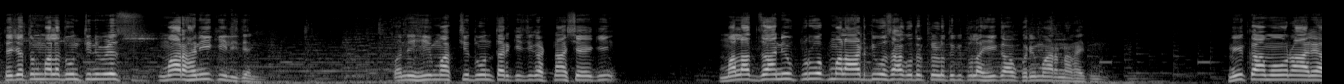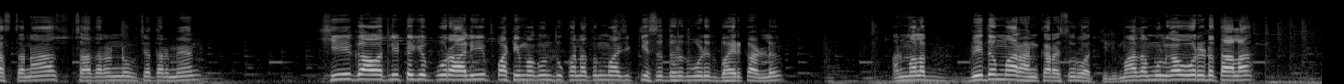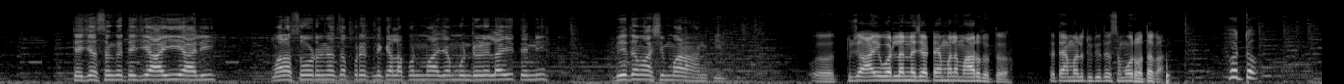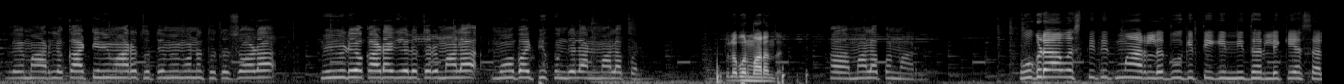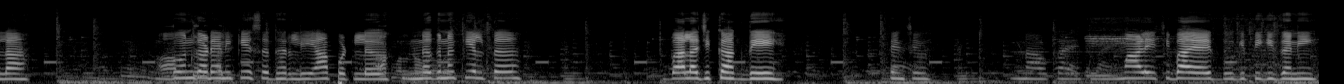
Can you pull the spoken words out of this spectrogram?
त्याच्यातून मला दोन तीन वेळेस मारहाणी केली त्यांनी. पण ही मागची दोन तारखेची घटना अशी आहे की मला जाणीवपूर्वक मला आठ दिवस अगोदर कळलं होतं की तुला ही गावकरी मारणार आहेत म्हणून. मी कामावरून आले असताना साधारण नऊच्या दरम्यान ही गावातली टगे पोरं आली पाठीमागून दुकानातून माझी केस धरत ओढत बाहेर काढलं. आणि मला बेदम मारहाण करायला सुरुवात केली. माझा मुलगा ओरडत आला. त्याच्या संग त्याची आई आली. मला सोडवण्याचा प्रयत्न केला पण माझ्या मंडळीलाही त्यांनी बेदम अशी मारहाण केली. तुझ्या आई वडिलांना ज्या टायमाला मारत होतं त्या टायमाला तू तिथं समोर होता का? होतो. लय मारलं काठीने मारत होते. मी म्हणत होतो सोडा मी व्हिडिओ काढा गेलो तर मला मोबाईल फेकून दिला आणि मला पण. तुला पण मारण झाली? हा मला पण मारलं. उघड्या अवस्थेत मारलं दोघी तिघींनी धरले केसाला. दोन गड्यांनी केस धरली आपटलं. नग्न केलं बालाजी कागदे त्यांचे नाव काय ते? माळेची बाय आहेत दोघी तिघी जणी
